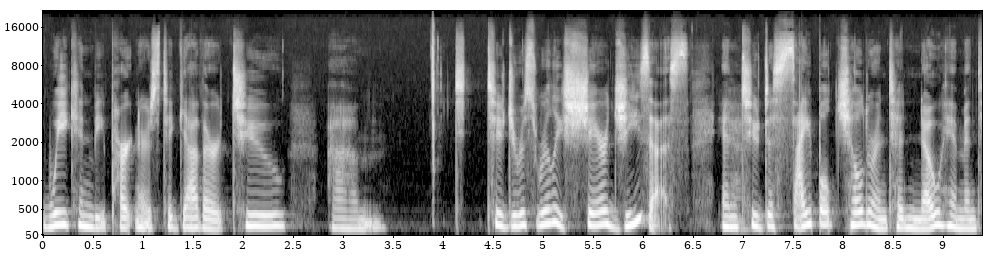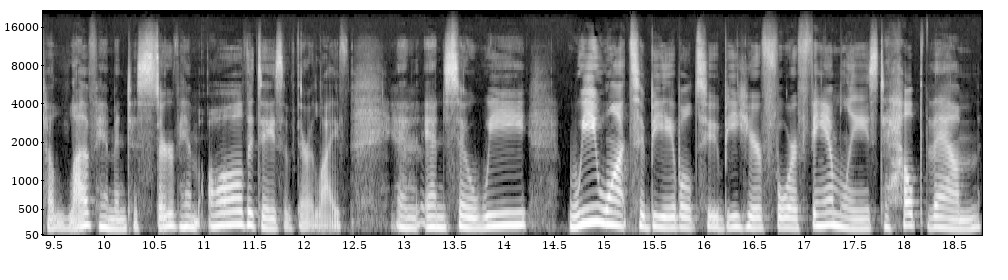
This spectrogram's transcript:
we can be partners together to to just really share Jesus and to disciple children to know him and to love him and to serve him all the days of their life. And and so we we want to be able to be here for families to help them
